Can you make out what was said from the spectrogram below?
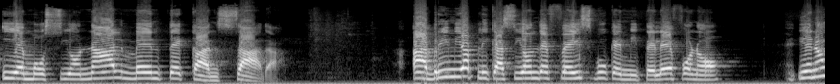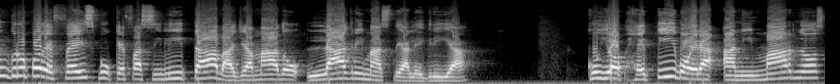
y emocionalmente cansada. Abrí mi aplicación de Facebook en mi teléfono y en un grupo de Facebook que facilitaba llamado Lágrimas de Alegría, cuyo objetivo era animarnos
